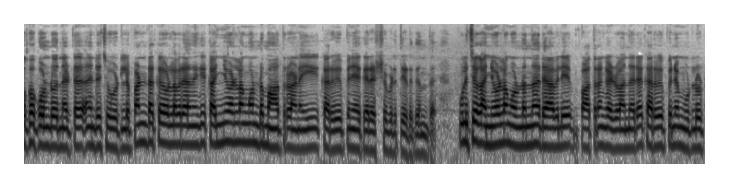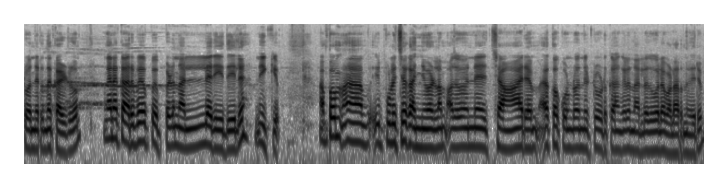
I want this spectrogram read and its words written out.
ഒക്കെ കൊണ്ടുവന്നിട്ട് അതിന്റെ ചുവട്ടിൽ പണ്ടൊക്കെ ഉള്ളവരാണെങ്കിൽ കഞ്ഞിവെള്ളം കൊണ്ട് മാത്രമാണ് ഈ കറിവേപ്പിനെയൊക്കെ രക്ഷപ്പെടുത്തിയെടുക്കുന്നത്. പുളിച്ച കഞ്ഞിവെള്ളം കൊണ്ടുവന്ന് രാവിലെ പാത്രം കഴുകാൻ നേരം കറിവേപ്പിന്റെ മുകളിലോട്ട് വന്നിരുന്ന് കഴുകും. അങ്ങനെ കറിവേപ്പ് എപ്പോഴും നല്ല രീതിയിൽ നിൽക്കും. അപ്പം പുളിച്ച കഞ്ഞിവെള്ളം അതുപോലെ ചാരം ഒക്കെ കൊണ്ടുവന്നിട്ട് കൊടുക്കാമെങ്കിൽ നല്ലതുപോലെ വളർന്നു വരും.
